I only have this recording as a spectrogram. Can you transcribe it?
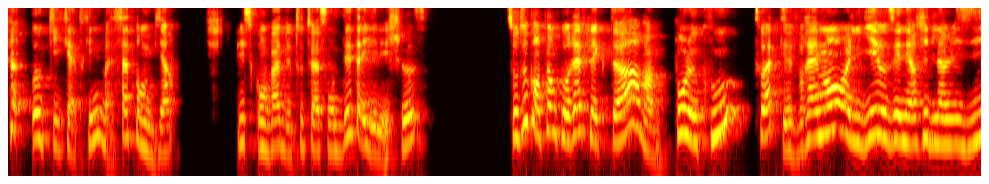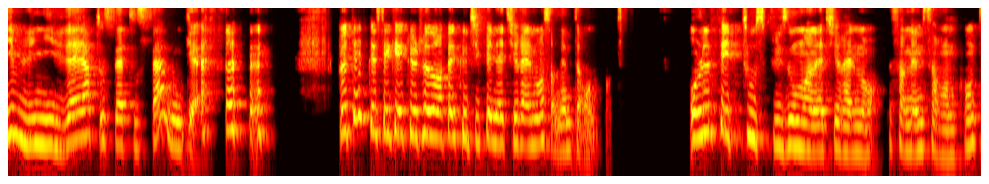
ok, Catherine, bah, ça tombe bien puisqu'on va de toute façon détailler les choses. Surtout qu'en tant que réflecteur, pour le coup, toi, tu es vraiment lié aux énergies de l'invisible, l'univers, tout ça, tout ça. Donc, peut-être que c'est quelque chose en fait que tu fais naturellement sans même te rendre compte. On le fait tous plus ou moins naturellement sans même s'en rendre compte.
